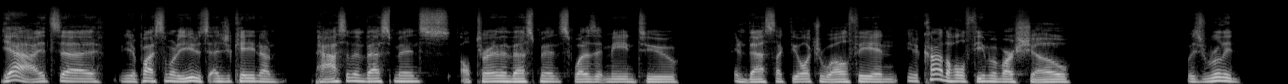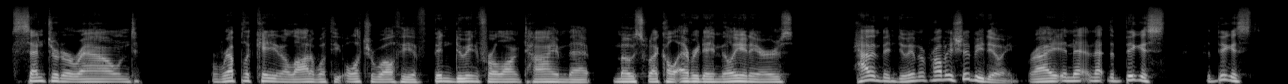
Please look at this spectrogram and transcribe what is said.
Yeah, it's uh, you know, probably similar to you. It's educating on passive investments, alternative investments. What does it mean to invest like the ultra wealthy? And you know, kind of the whole theme of our show was really centered around replicating a lot of what the ultra wealthy have been doing for a long time that most what I call everyday millionaires haven't been doing, but probably should be doing, right? And that, and that the biggest the biggest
